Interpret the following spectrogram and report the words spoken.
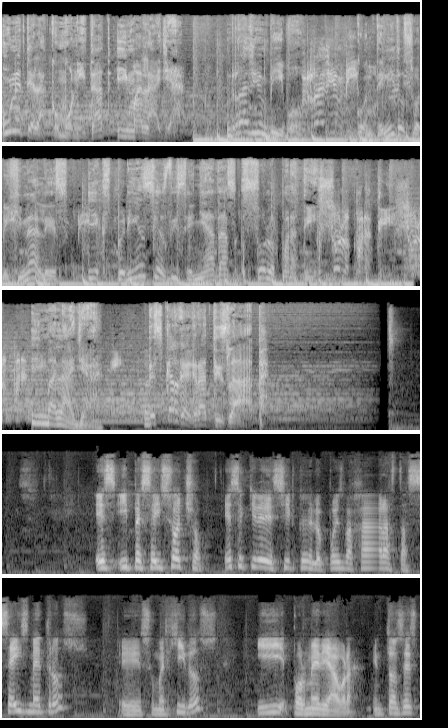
Únete a la comunidad Himalaya. Radio en vivo. Radio en vivo. Contenidos originales y experiencias diseñadas solo para ti. Solo para ti. Solo para ti. Himalaya. Descarga gratis la app. Es IP68. Ese quiere decir que lo puedes bajar hasta 6 metros eh, sumergidos y por media hora. Entonces,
